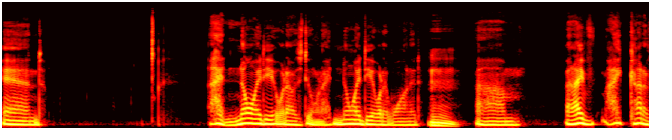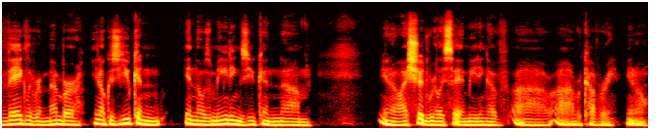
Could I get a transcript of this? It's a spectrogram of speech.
and I had no idea what I was doing. I had no idea what I wanted. Mm. Um, and I I kind of vaguely remember, you know, because you can in those meetings you can, um, you know, I should really say a meeting of uh, uh, recovery. You know,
